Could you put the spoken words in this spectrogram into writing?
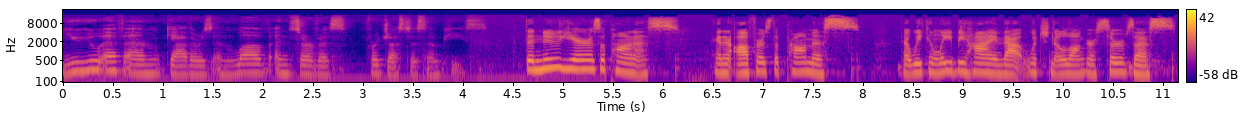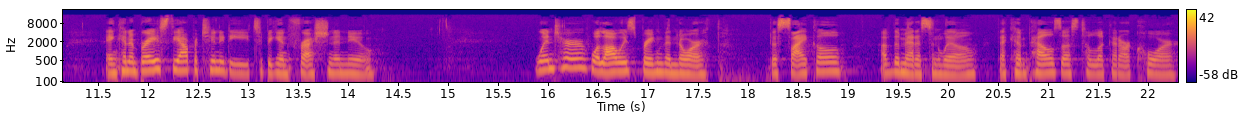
UUFM gathers in love and service for justice and peace. The new year is upon us, and it offers the promise that we can leave behind that which no longer serves us and can embrace the opportunity to begin fresh and anew. Winter will always bring the north, the cycle of the medicine wheel that compels us to look at our core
